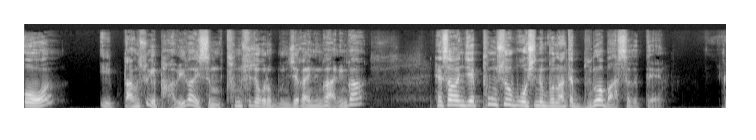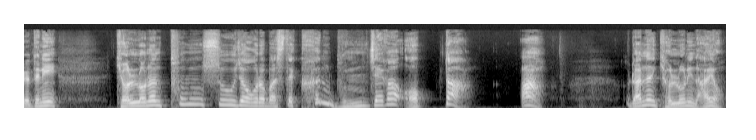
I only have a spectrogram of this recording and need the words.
어? 이 땅 속에 바위가 있으면 풍수적으로 문제가 있는 거 아닌가? 해서 이제 풍수 보시는 분한테 물어봤어 그때. 그랬더니 결론은 풍수적으로 봤을 때 큰 문제가 없다. 아, 라는 결론이 나요.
